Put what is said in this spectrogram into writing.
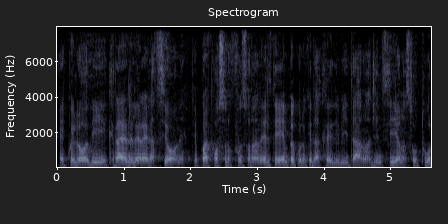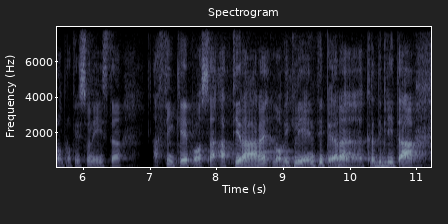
è quello di creare delle relazioni che poi possono funzionare nel tempo, è quello che dà credibilità a un'agenzia, a una struttura, a un professionista, affinché possa attirare nuovi clienti per eh, credibilità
